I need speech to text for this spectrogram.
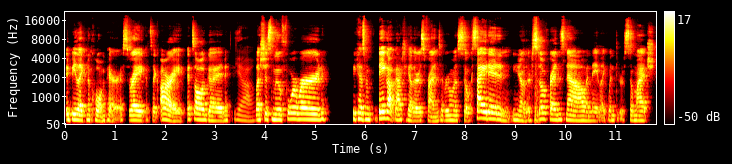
it'd be like Nicole in Paris, right? It's like, all right, it's all good. yeah. Let's just move forward. Because when they got back together as friends, everyone was so excited and, you know, they're still friends now and they like went through so much.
